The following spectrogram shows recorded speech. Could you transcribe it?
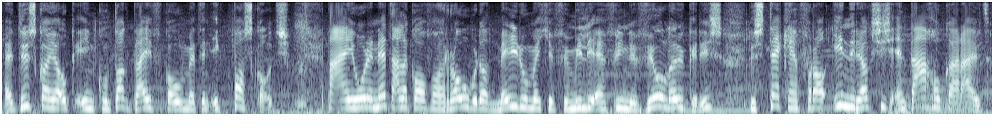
en dus kan je ook in contact blijven komen met een Ik Pas coach. Nou, en je hoorde net eigenlijk al van Robert dat meedoen met je familie en vrienden veel leuker is. Dus tag hem vooral in de reacties en daag elkaar uit.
